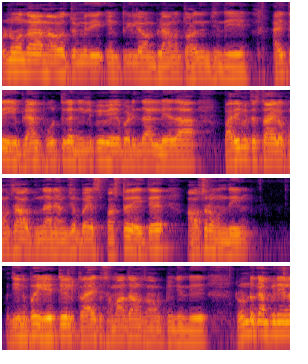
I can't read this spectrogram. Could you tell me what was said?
రెండు వందల నలభై తొమ్మిది ఎంట్రీ లెవెన్ ప్లాన్ను తొలగించింది. అయితే ఈ ప్లాన్ పూర్తిగా నిలిపివేయబడిందా లేదా పరిమిత స్థాయిలో కొనసాగుతుందా అనే అంశంపై స్పష్టత అయితే అవసరం ఉంది. దీనిపై ఎయిర్టెల్ ట్రాయ్కు సమాధానం సమర్పించింది. రెండు కంపెనీల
